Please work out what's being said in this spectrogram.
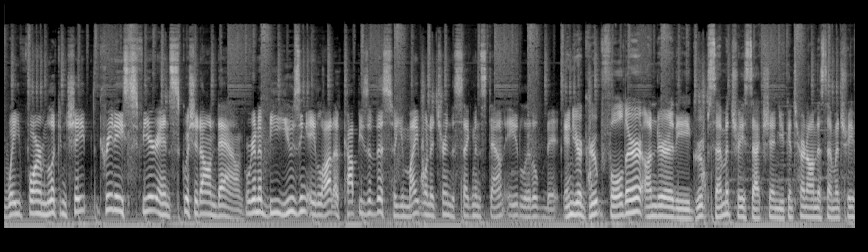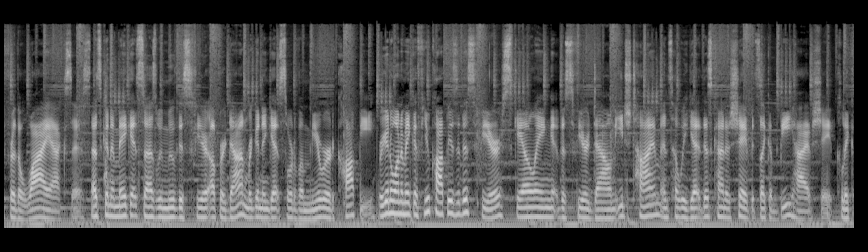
waveform looking shape, create a sphere, and squish it on down. We're going to be using a lot of copies of this, so you might want to turn the segments down a little bit. In your group folder, under the group symmetry section, you can turn on the symmetry for the y-axis. That's gonna make it so as we move the sphere up or down, we're gonna get sort of a mirrored copy. We're gonna wanna make a few copies of this sphere, scaling the sphere down each time until we get this kind of shape. It's like a beehive shape. Click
